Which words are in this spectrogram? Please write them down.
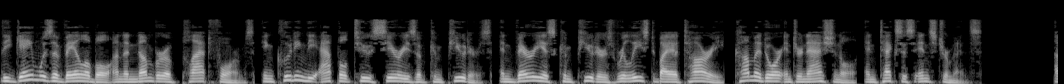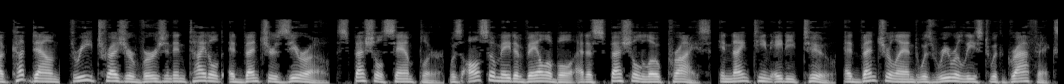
The game was available on a number of platforms, including the Apple II series of computers, and various computers released by Atari, Commodore International, and Texas Instruments. A cut-down, three-treasure version entitled Adventure Zero, Special Sampler was also made available at a special low price. In 1982, Adventureland was re-released with graphics,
